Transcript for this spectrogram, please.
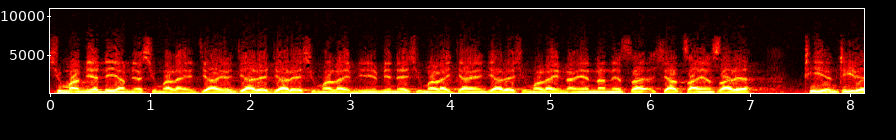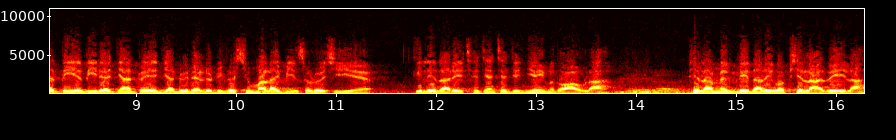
ရှုမှတ်မြဲတရားများရှုမှတ်လိုက်ရင်ကြာရင်ကြာတယ်ကြာတယ်ရှုမှတ်လိုက်မြင်မြင်နဲ့ရှုမှတ်လိုက်ကြာရင်ကြာတယ်ရှုမှတ်လိုက်နိုင်ရင်နာနဲ့စားရှာစားရင်စားတယ် ထိရင်ထိတယ်သိရင်သိတယ်ကြံတွေ့ရင်ကြံတွေ့တယ်လို့ဒီလိုရှုမှတ်လိုက်ပြီဆိုလို့ရှိရင်ကိလေသာတွေချက်ချင်းချက်ချင်းငြိမ့်မသွားဘူးလားဖြစ်လာမဲ့ကိလေသာတွေကဖြစ်လာသေးလား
